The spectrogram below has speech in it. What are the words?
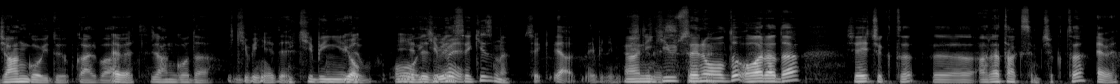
Django'ydu galiba. Evet. Django'da. 2007. 2007. Yok. O 2008 mi? mi? Ya ne bileyim. Yani 2-3 sene oldu. O arada şey çıktı. E, Ara Taksim çıktı. Evet.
